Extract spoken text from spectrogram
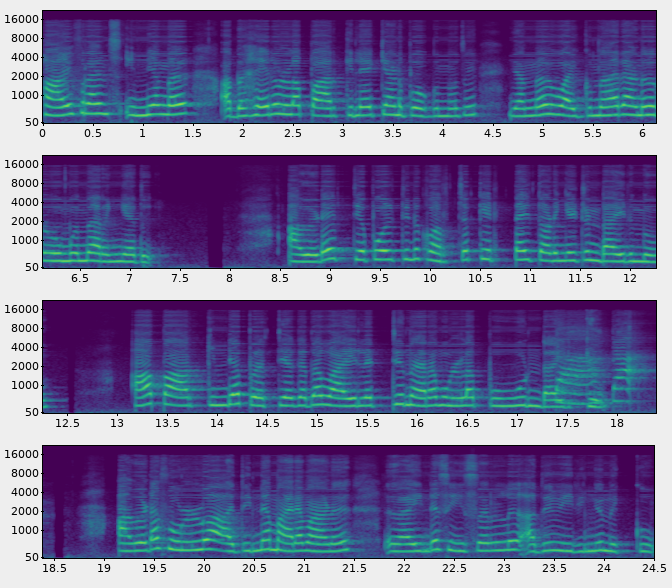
ഹായ് ഫ്രണ്ട്സ് ഇന്ന് ഞങ്ങൾ അബഹേലുള്ള പാർക്കിലേക്കാണ് പോകുന്നത്. ഞങ്ങൾ വൈകുന്നേരമാണ് റൂമിൽ നിന്ന് ഇറങ്ങിയത്. അവിടെ എത്തിയപ്പോഴത്തിന് കുറച്ചൊക്കെ ഇരുട്ടായി തുടങ്ങിയിട്ടുണ്ടായിരുന്നു. ആ പാർക്കിന്റെ പ്രത്യേകത വയലറ്റ് നിറമുള്ള പൂവുണ്ടായിരിക്കും. അവിടെ ഫുള്ളും അതിന്റെ മരമാണ്. അതിന്റെ സീസണിൽ അത് വിരിഞ്ഞു നിൽക്കും.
